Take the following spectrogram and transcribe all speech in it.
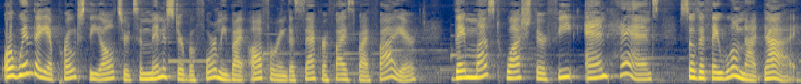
or when they approach the altar to minister before me by offering a sacrifice by fire, they must wash their feet and hands so that they will not die.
